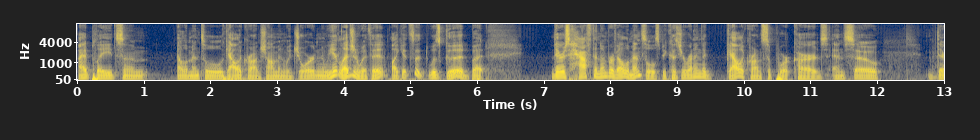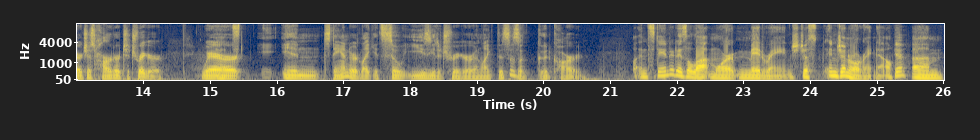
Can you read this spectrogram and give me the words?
I had played some Elemental Galakrond Shaman with Jordan, and we had Legend with it. Like it's it was good, but there's half the number of elementals because you're running the Galakrond support cards, and so they're just harder to trigger. Where i- in standard, like it's so easy to trigger, and like this is a good card. And standard is a lot more mid range, just in general right now. Yeah. Um,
